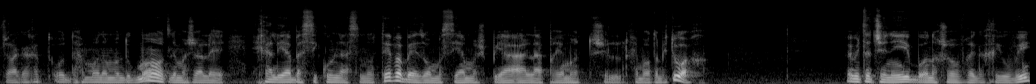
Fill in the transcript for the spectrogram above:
אפשר לקחת עוד המון המון דוגמאות, למשל, אה, איך העלייה בסיכון לאסונות טבע באזור מסוים משפיעה על הפרמיות של חברות הביטוח. ומצד שני, בואו נחשוב רגע חיובי,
